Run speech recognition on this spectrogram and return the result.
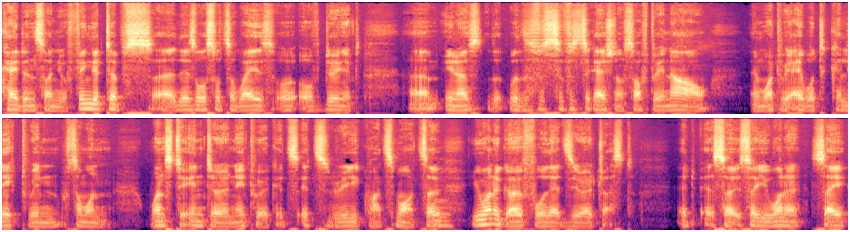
cadence on your fingertips. Uh, there's all sorts of ways of, of doing it. Um, you know, with the sophistication of software now and what we're able to collect when someone wants to enter a network, it's it's really quite smart. So mm. you want to go for that zero trust. It, so so you want to say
